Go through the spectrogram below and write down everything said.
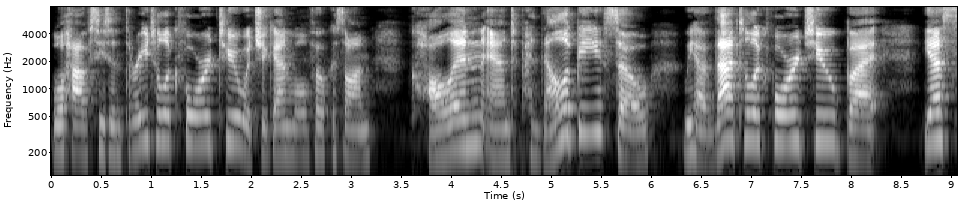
We'll have season three to look forward to, which again will focus on Colin and Penelope. So we have that to look forward to, but Yes,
